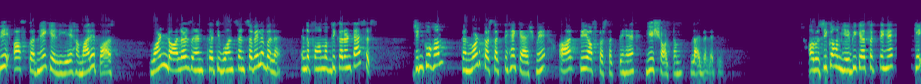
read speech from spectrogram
پے آف کرنے کے لیے ہمارے پاس one dollar and thirty one cents available ہیں in the form of the current asset جن کو ہم کنورٹ کر سکتے ہیں کیش میں اور پے آف کر سکتے ہیں یہ شارٹ ٹرم لائبلٹی اور اسی کو ہم یہ بھی کہہ سکتے ہیں کہ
